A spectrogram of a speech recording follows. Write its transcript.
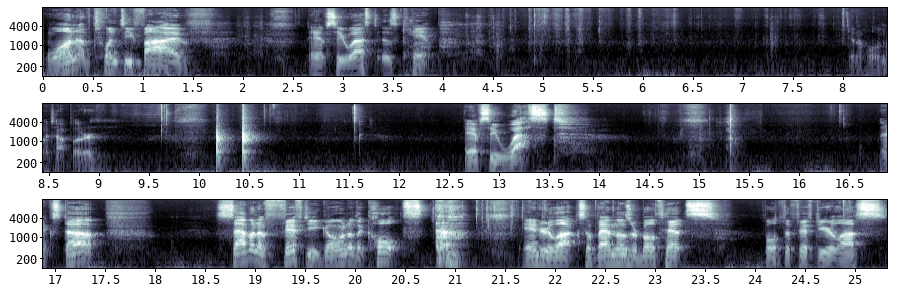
One of 25. AFC West is Camp. Get a hold of my top loader. AFC West. Next up, 7 of 50 going to the Colts. Andrew Luck. So, Ben, those are both hits, both to 50 or less.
